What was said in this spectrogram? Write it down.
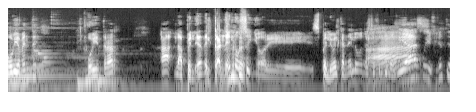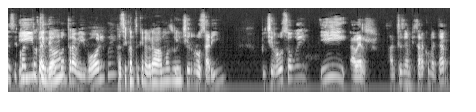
obviamente, voy a entrar a la pelea del Canelo, señores. Peleó el Canelo en estos últimos días. Ah, güey, fíjate, ¿hace y cuánto que perdió no? contra Vivol, güey. ¿Hace cuánto que no grabamos, güey? Pinche rusarín. Pinche ruso, güey. Y, a ver, antes de empezar a comentar,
